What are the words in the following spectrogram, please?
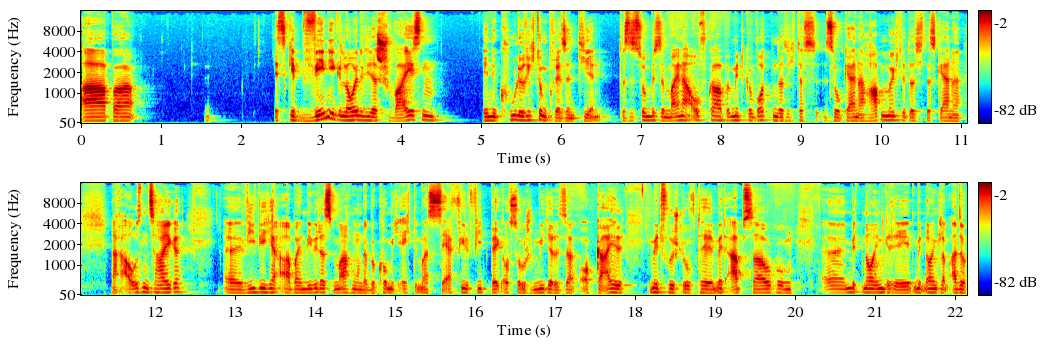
Aber es gibt wenige Leute, die das Schweißen in eine coole Richtung präsentieren. Das ist so ein bisschen meine Aufgabe mit Gewotten, dass ich das so gerne haben möchte, dass ich das gerne nach außen zeige, äh, wie wir hier arbeiten, wie wir das machen. Und da bekomme ich echt immer sehr viel Feedback auf Social Media, dass sie sagen, oh geil, mit Frischlufthelm, mit Absaugung, äh, mit neuen Geräten, mit neuen Klappen. Also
